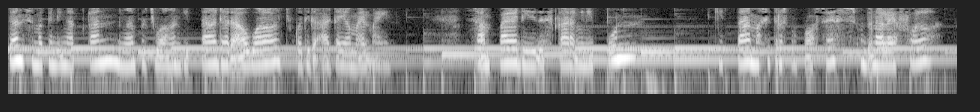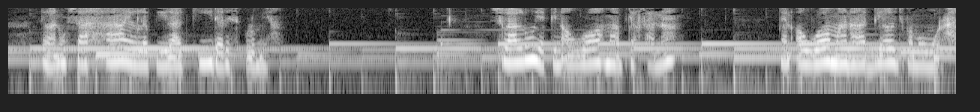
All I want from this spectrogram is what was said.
Dan semakin diingatkan dengan perjuangan kita dari awal juga tidak ada yang main-main. Sampai di sekarang ini pun kita masih terus berproses untuk naik level dengan usaha yang lebih lagi dari sebelumnya. Selalu yakin Allah Maha Bijaksana dan Allah Maha Adil juga murah.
